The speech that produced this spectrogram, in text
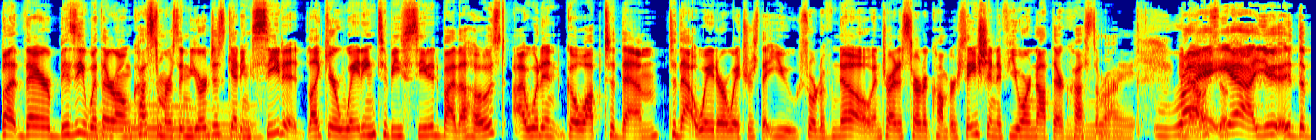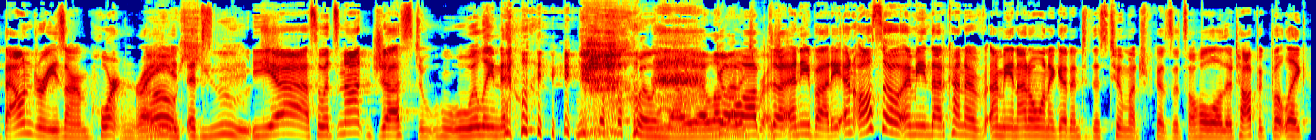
but they're busy with their own customers and you're just getting seated, like you're waiting to be seated by the host. I wouldn't go up to them, to that waiter or waitress that you sort of know and try to start a conversation if you are not their customer. Right. You right. So, yeah. You, the boundaries are important, right? Oh, it's, huge. Yeah. So it's not just willy nilly. willy nilly. I love go up to anybody. And also, I mean, that kind of, I mean, I don't want to get into this too much because it's a whole other topic, but like,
